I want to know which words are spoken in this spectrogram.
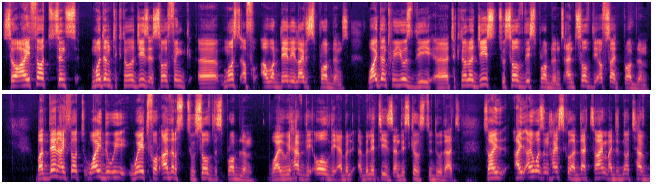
So I thought since modern technologies is solving uh, most of our daily lives problems, why don't we use the uh, technologies to solve these problems and solve the offside problem? But then I thought, why do we wait for others to solve this problem while we have the, all the abil abilities and the skills to do that? So I, I, I was in high school at that time. I did not have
